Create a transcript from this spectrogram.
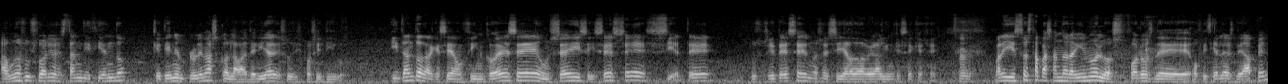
algunos usuarios están diciendo que tienen problemas con la batería de su dispositivo. Y tanto da que sea un 5S, un 6, 6S, 7, incluso 7S, no sé si ha llegado a haber alguien que se queje. Vale. Y esto está pasando ahora mismo en los foros de, oficiales de Apple.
